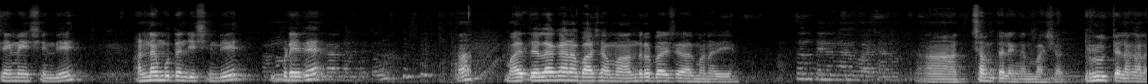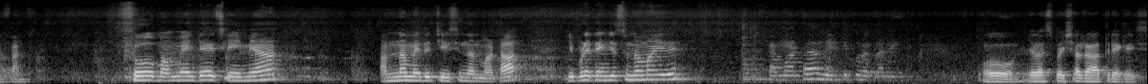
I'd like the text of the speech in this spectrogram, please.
సేమ్ వేసింది అన్నం గుత్తం చేసింది. ఇప్పుడైతే? మరి తెలంగాణ భాష మా ఆంధ్ర భాష కాదు మనది. అచ్చం తెలంగాణ భాష. True Telangana fan so mummy అయితే సేమియా అన్నం అయితే చేసిందనమాట ఇప్పుడైతే ఏం చేస్తున్నామా ఇది? టమాటా మెంతి కూర కర్రీ. ఓ ఇలా స్పెషల్ రాత్రి గైస్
